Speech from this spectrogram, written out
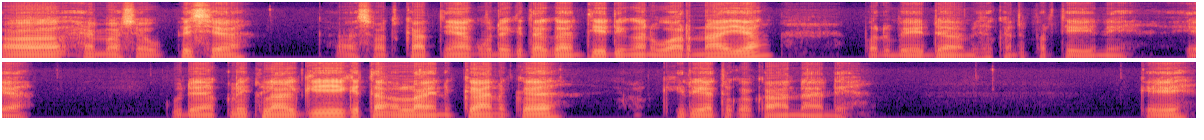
uh, eh, MS Office ya uh, shortcutnya kemudian kita ganti dengan warna yang berbeda misalkan seperti ini ya kemudian klik lagi kita alignkan ke kiri atau ke kanan ya Oke,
